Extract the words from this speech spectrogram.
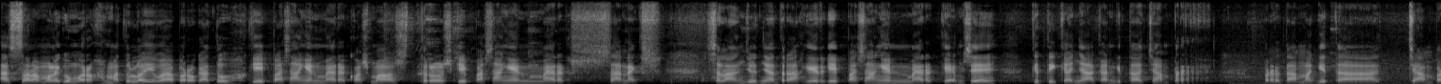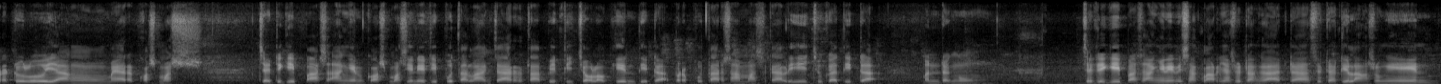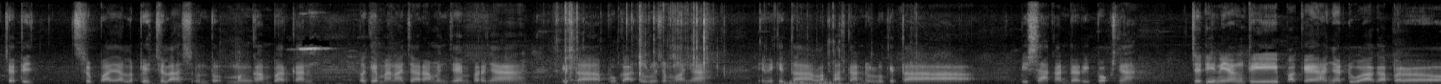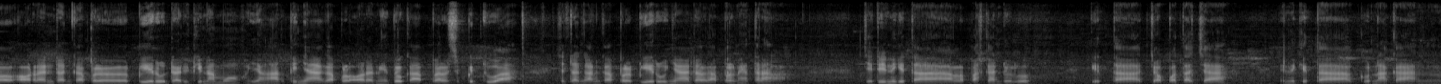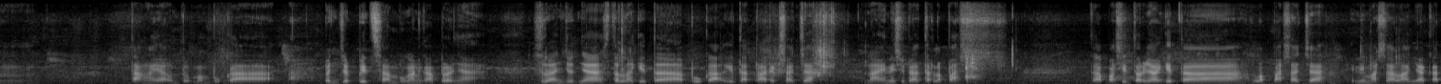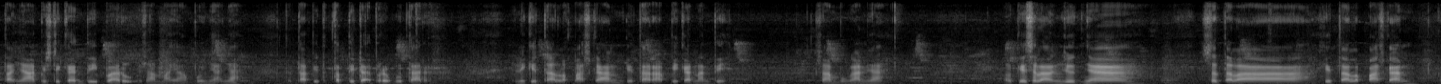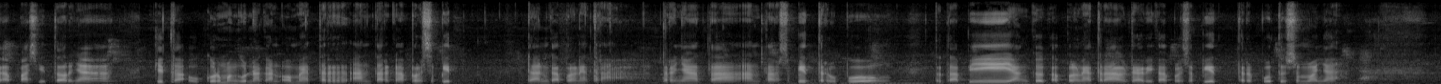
Assalamualaikum warahmatullahi wabarakatuh. Kipas angin merek Cosmos terus kipas angin merek Sanex. Selanjutnya terakhir kipas angin merek GMC ketiganya akan kita jumper. Pertama kita jumper dulu yang merek Cosmos jadi kipas angin Cosmos ini diputar lancar tapi dicolokin tidak berputar sama sekali juga tidak mendengung. Jadi kipas angin ini saklarnya sudah nggak ada sudah dilangsungin. Jadi supaya lebih jelas untuk menggambarkan bagaimana cara menjempernya. Kita buka dulu semuanya. Ini kita lepaskan dulu kita pisahkan dari boxnya. Jadi ini yang dipakai hanya dua kabel oranye dan kabel biru dari dinamo. Yang artinya kabel oranye itu kabel speed 2 sedangkan kabel birunya adalah kabel netral. Jadi ini kita lepaskan dulu. Kita copot aja. Ini kita gunakan tang ya untuk membuka penjepit sambungan kabelnya. Selanjutnya setelah kita buka kita tarik saja. Nah ini sudah terlepas. Kapasitornya kita lepas saja. Ini masalahnya katanya habis diganti baru sama yang punyanya tetapi tetap tidak berputar. Ini kita lepaskan kita rapikan nanti sambungannya. Oke selanjutnya setelah kita lepaskan kapasitornya kita ukur menggunakan ohmmeter antar kabel speed dan kabel netral. Ternyata antar speed terhubung tetapi yang ke kabel netral dari kabel speed terputus semuanya.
